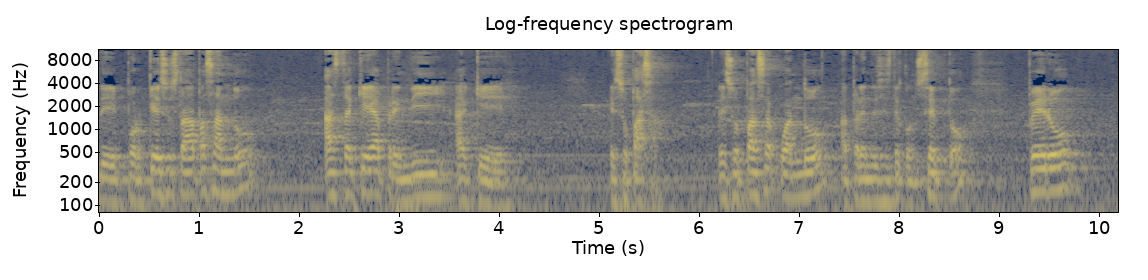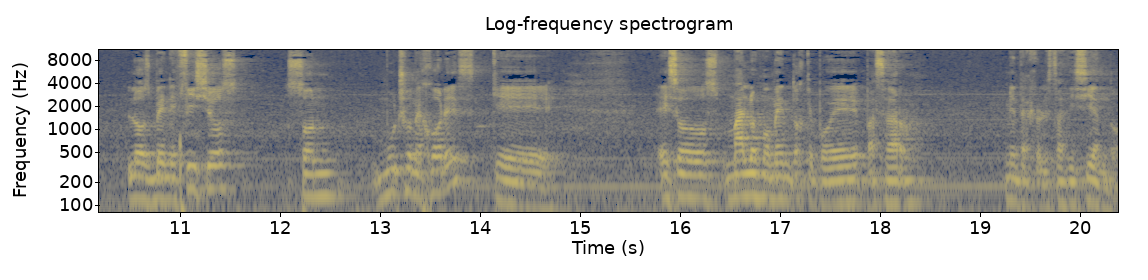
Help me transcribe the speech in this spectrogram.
de por qué eso estaba pasando, hasta que aprendí a que eso pasa. Eso pasa cuando aprendes este concepto, pero los beneficios son mucho mejores que esos malos momentos que puede pasar mientras que lo estás diciendo.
